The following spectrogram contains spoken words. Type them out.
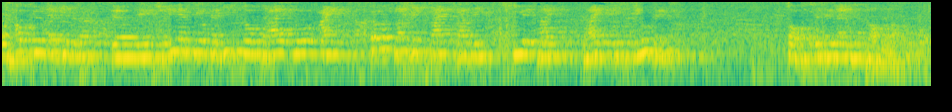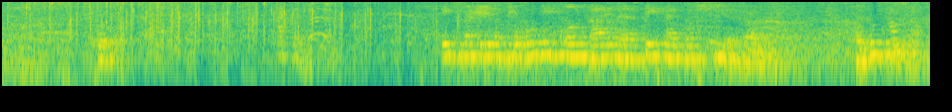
Und Hauptbühne der vierte Satz für den Schwerin und der 7 zu 3 zu 1, 25, 22, Spielzeit 30 Minuten. So, jetzt hätte ich eigentlich einen Applaus erwartet. Gut. Axel. Ich möchte dir das Mikrofon geben und dein äh, Statement zum Spiel hören durchgelesen hast.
